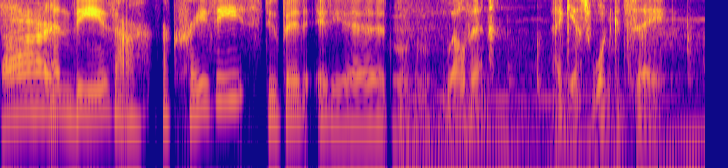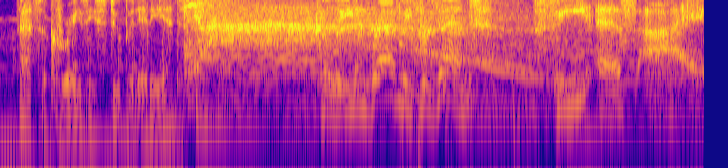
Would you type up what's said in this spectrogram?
And these are, are crazy, stupid idiots. Mm-hmm. Well, then, I guess one could say that's a crazy, stupid idiot. Colleen and Bradley present CSI.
